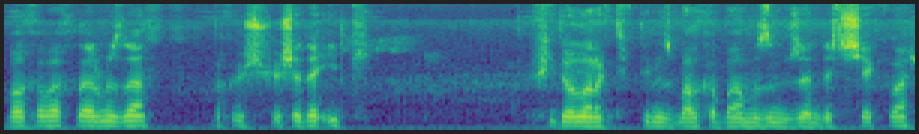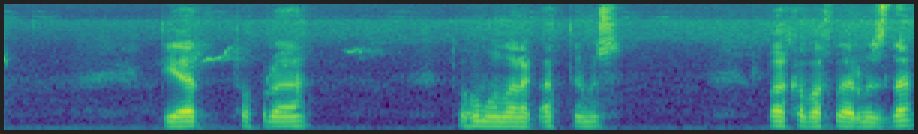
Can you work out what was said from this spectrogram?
Balkabaklarımızdan bakın şu köşede ilk fide olarak diktiğimiz balkabağımızın üzerinde çiçek var. Diğer toprağa tohum olarak attığımız balkabaklarımızda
